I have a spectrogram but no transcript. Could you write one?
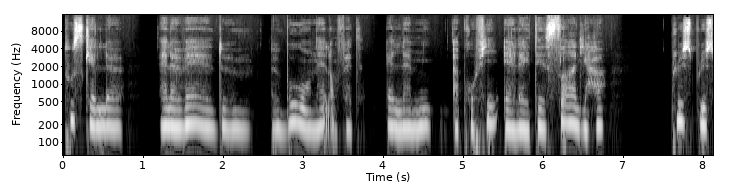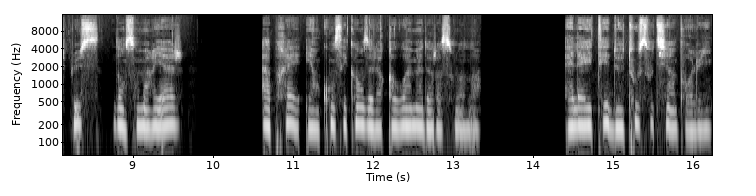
tout ce qu'elle elle avait de, de beau en elle, en fait. Elle l'a mis à profit et elle a été saliha, plus, plus, plus, dans son mariage, après et en conséquence de la qawama de Rasulallah. Elle a été de tout soutien pour lui,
